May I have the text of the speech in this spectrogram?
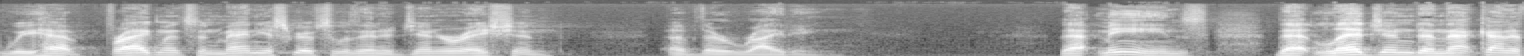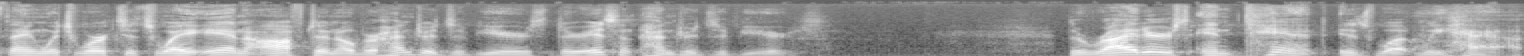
we have fragments and manuscripts within a generation of their writing. That means that legend and that kind of thing, which works its way in often over hundreds of years, there isn't hundreds of years. The writer's intent is what we have.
